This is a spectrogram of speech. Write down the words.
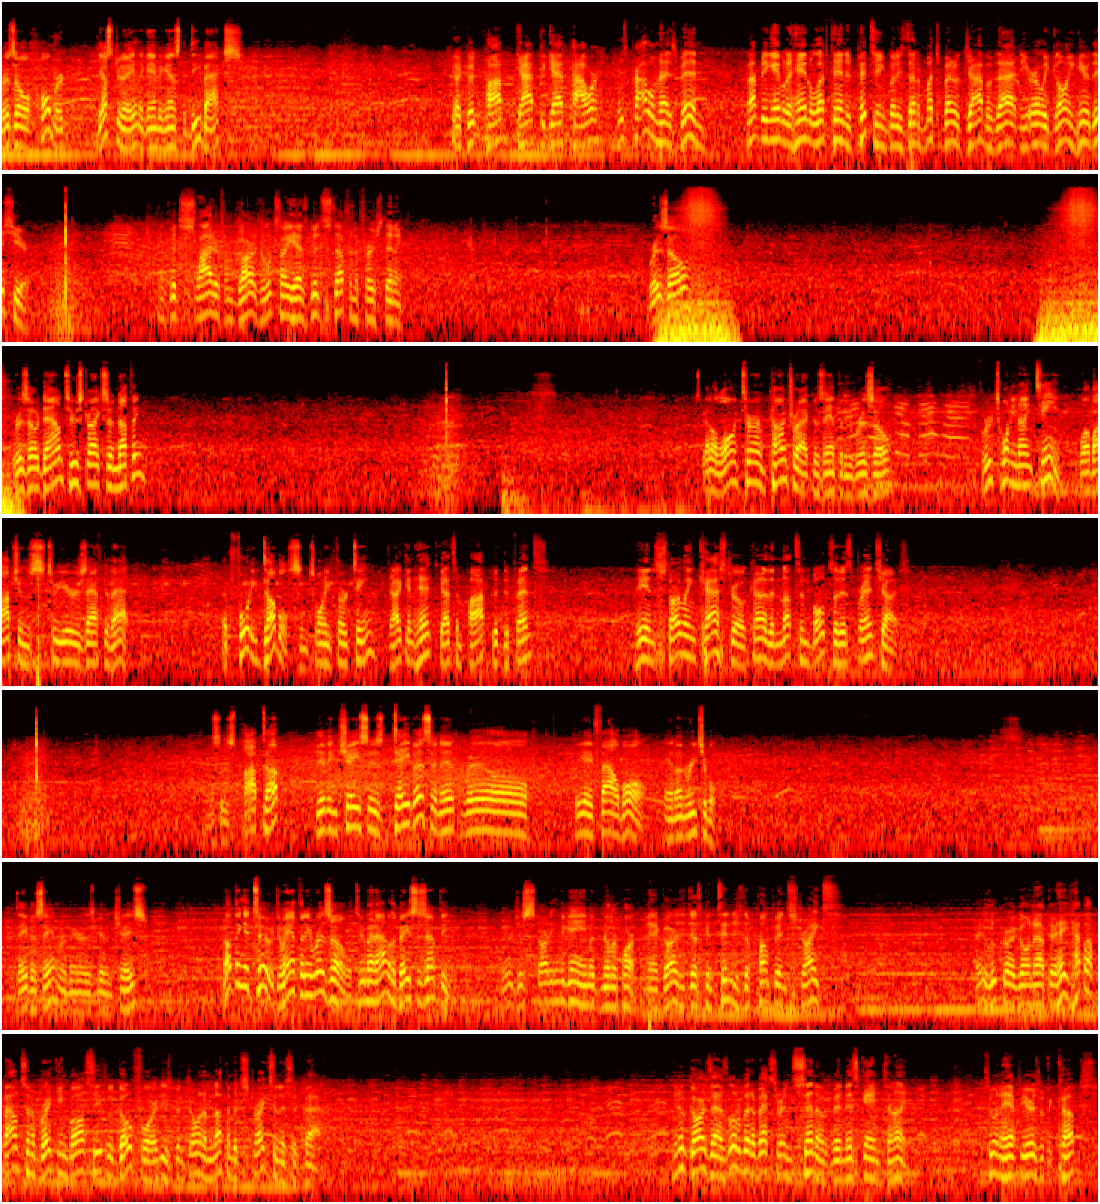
Rizzo homered yesterday in the game against the D-backs. Got good pop, gap to gap power. His problem has been not being able to handle left-handed pitching, but he's done a much better job of that in the early going here this year. A good slider from Garza. Looks like he has good stuff in the first inning. Rizzo. Rizzo down two strikes and nothing. He's got a long-term contract as Anthony Rizzo through 2019. Club options two years after that. At 40 doubles in 2013. Guy can hit, got some pop, good defense. He and Starlin Castro, kind of the nuts and bolts of this franchise. This is popped up, giving chase is Davis, and it will be a foul ball and unreachable. Davis and Ramirez giving chase. Nothing at two to Anthony Rizzo two men out of the base is empty. We're just starting the game at Miller Park. Yeah, Garza just continues to pump in strikes. Hey, Lucroy going out there. Hey, how about bouncing a breaking ball? See if we go for it. He's been throwing him nothing but strikes in this at bat. You know, Garza has a little bit of extra incentive in this game tonight. Two and a half years with the Cubs.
